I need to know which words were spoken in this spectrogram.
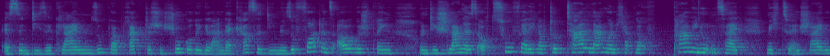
es sind diese kleinen, super praktischen Schokoriegel an der Kasse, die mir sofort ins Auge springen und die Schlange ist auch zufällig noch total lang und ich habe noch ein paar Minuten Zeit, mich zu entscheiden,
